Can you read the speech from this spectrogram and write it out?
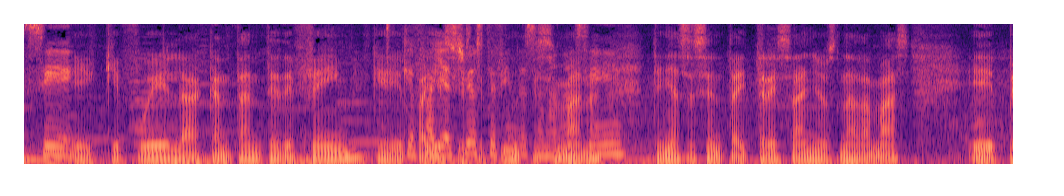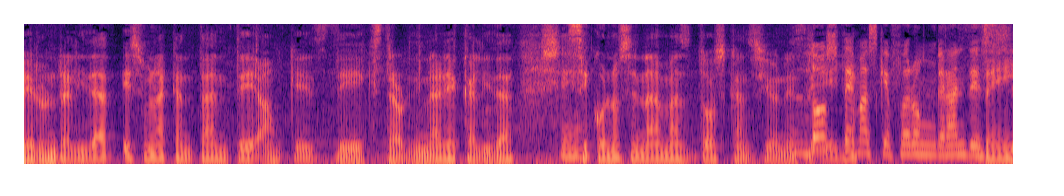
Sí. eh, que fue la cantante de Fame, que, Que falleció, falleció este fin de semana, sí. Tenía 63 años nada más, eh, pero en realidad es una cantante, aunque es de extraordinaria calidad. Sí. Se conocen nada más dos canciones de Dos ella. temas que fueron grandes Fame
